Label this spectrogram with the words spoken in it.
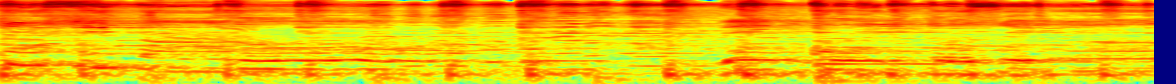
resucitado. Te encuentro, Señor.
